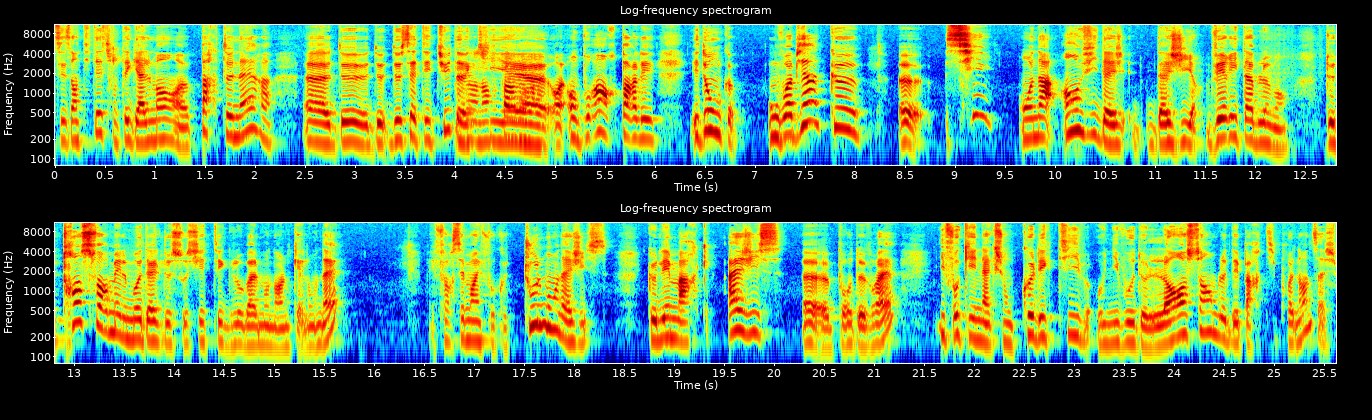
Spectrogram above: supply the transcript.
ces entités sont également euh, partenaires euh, de, de- de cette étude. On qui, est, on pourra en reparler. Et donc, on voit bien que si on a envie d'ag- d'agir véritablement, de transformer le modèle de société globalement dans lequel on est, mais forcément, il faut que tout le monde agisse, que les marques agissent euh, pour de vrai. Il faut qu'il y ait une action collective au niveau de l'ensemble des parties prenantes. Ça, je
